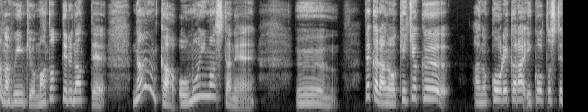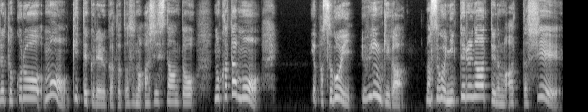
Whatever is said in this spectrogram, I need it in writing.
うな雰囲気をまとってるなって、なんか思いましたね。うん。だからあの、結局、あの、これから行こうとしてるところも切ってくれる方とそのアシスタントの方も、やっぱすごい雰囲気が、まあ、すごい似てるなっていうのもあったし、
